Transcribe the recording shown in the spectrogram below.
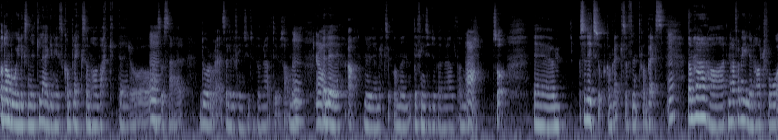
och de bor ju liksom i ett lägenhetskomplex som har vakter och Mm. alltså så här doormans, eller det finns ju typ överallt i USA. Men, Mm. Ja. Eller ja, nu är det Mexiko men det finns ju typ överallt annars. Ja. Så. Ehm, så det är ett stort komplex och fint komplex. Mm. De här har, den här familjen har två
